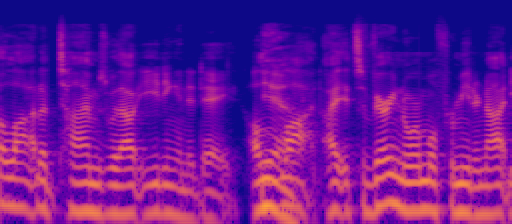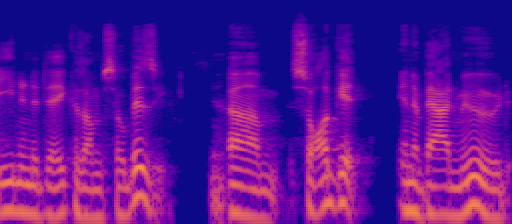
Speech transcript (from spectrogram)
a lot of times without eating in a day. A Yeah. lot. I, it's very normal for me to not eat in a day because I'm so busy. Um, so I'll get in a bad mood,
